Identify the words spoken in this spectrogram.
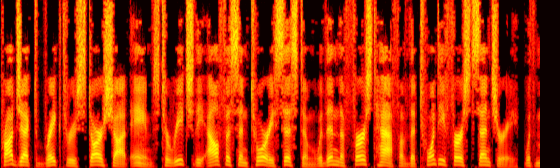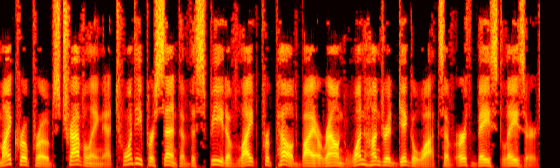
Project Breakthrough Starshot aims to reach the Alpha Centauri system within the first half of the 21st century, with microprobes traveling at 20% of the speed of light propelled by around 100 gigawatts of Earth-based lasers.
